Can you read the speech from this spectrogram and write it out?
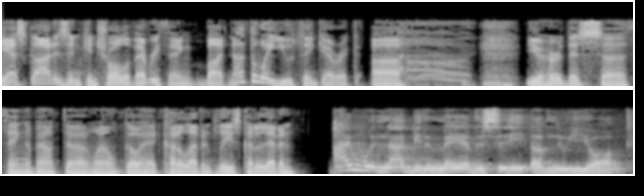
Yes, God is in control of everything, but not the way you think, Eric. Uh, you heard this uh, thing about, uh, well, go ahead. Cut 11, please. Cut 11. I would not be the mayor of the city of New York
